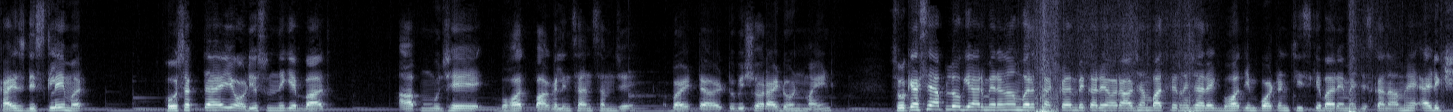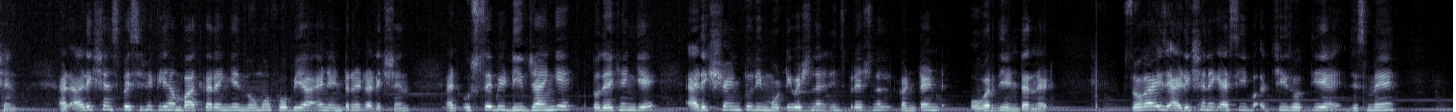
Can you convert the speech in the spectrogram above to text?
Guys disclaimer हो सकता है ये ऑडियो सुनने के बाद आप मुझे बहुत पागल इंसान समझे but to be sure I don't mind so कैसे आप लोग यार, मेरा नाम वरद कटकड़म्बेकर है और आज हम बात करने जा रहे हैं एक बहुत इंपॉर्टेंट चीज़ के बारे में, जिसका नाम है एडिक्शन एंड एडिक्शन स्पेसिफिकली हम बात करेंगे nomophobia and internet addiction and उससे भी डीप जाएँगे तो देखेंगे addiction to the motivational inspirational content over the internet so guys addiction एक ऐसी चीज़ होती है जिसमें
